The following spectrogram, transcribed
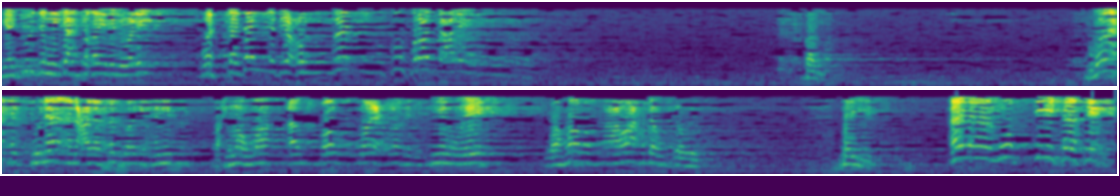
يجوز النكاح بغير الولي واستدل بعمومات النصوص رد عليها جميع العلماء. طيب. واحد بناء على فتوى أبي حنيفة رحمه الله قام برضه رايح واخد اثنين وايه وهرب مع واحدة واتجوزها. طيب. أنا مفتي شافعي.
